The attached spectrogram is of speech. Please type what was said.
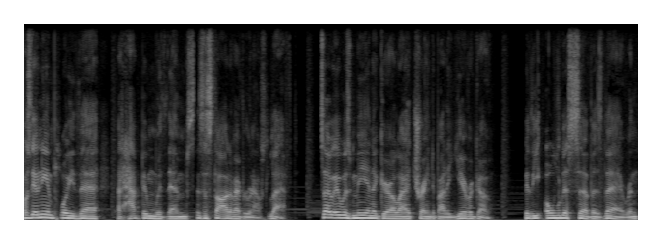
I was the only employee there that had been with them since the start of everyone else left. So it was me and a girl I had trained about a year ago. We're the oldest servers there, and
